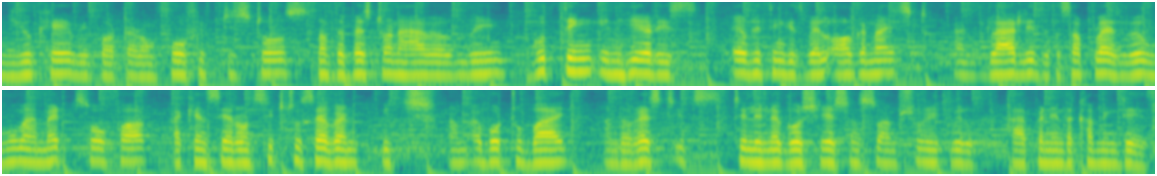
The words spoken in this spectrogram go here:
In UK, we got around 450 stores. One of the best one I have ever been. Good thing in here is everything is well organized and gladly the suppliers whom I met so far, I can say around six to seven, which I'm about to buy and the rest it's still in negotiation, so I'm sure it will happen in the coming days.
